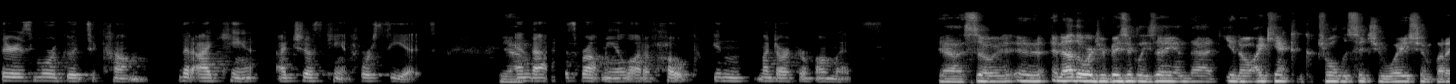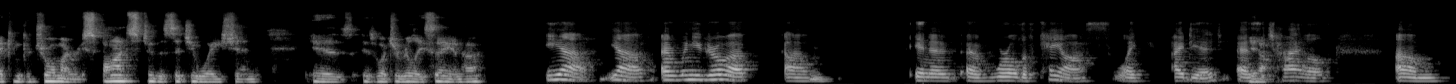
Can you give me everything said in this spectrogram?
there is more good to come that I can't, I just can't foresee it. Yeah. And that has brought me a lot of hope in my darker moments. Yeah. So, in, in other words, you're basically saying that, you know, I can't control the situation, but I can control my response to the situation, is is what you're really saying, huh? Yeah. Yeah. And when you grow up um, in a, a world of chaos, like I did as yeah. a child, um,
